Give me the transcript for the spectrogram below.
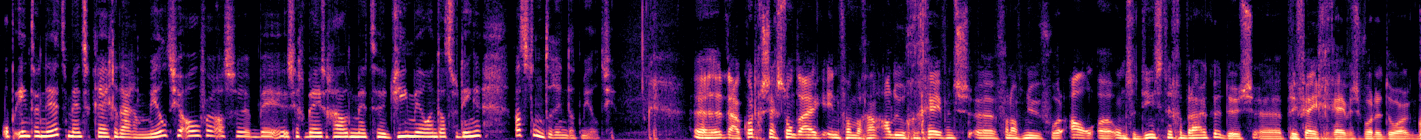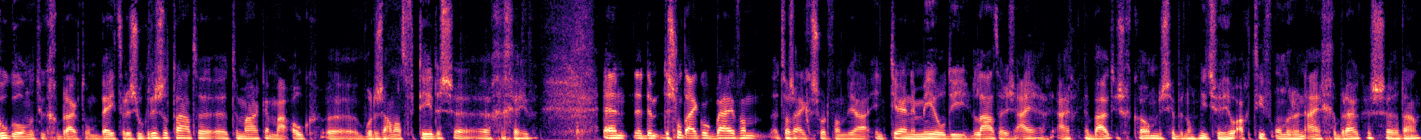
op internet. Mensen kregen daar een mailtje over... als ze zich bezighouden met uh, Gmail en dat soort dingen. Wat stond er in dat mailtje? Uh, nou, kort gezegd stond eigenlijk in van we gaan al uw gegevens uh, vanaf nu voor al uh, onze diensten gebruiken. Dus privégegevens worden door Google natuurlijk gebruikt om betere zoekresultaten te maken. Maar ook worden ze aan adverteerders gegeven. En er stond eigenlijk ook bij van, het was eigenlijk een soort van ja, interne mail die later is eigenlijk, eigenlijk naar buiten is gekomen. Dus ze hebben het nog niet zo heel actief onder hun eigen gebruikers gedaan.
